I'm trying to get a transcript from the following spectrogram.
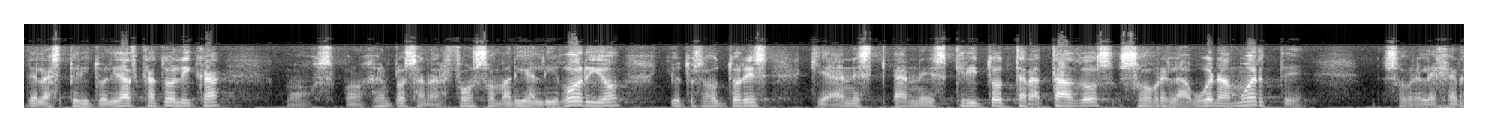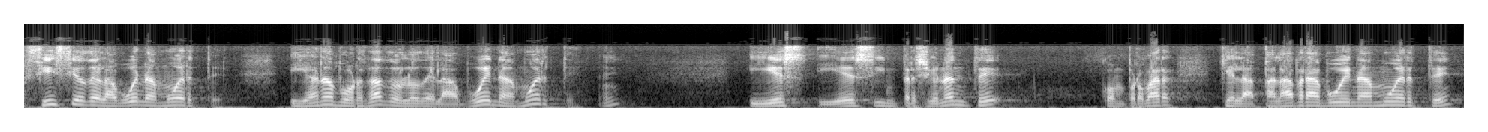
la espiritualidad católica, como por ejemplo San Alfonso María Ligorio y otros autores que han, han escrito tratados sobre la buena muerte, sobre el ejercicio de la buena muerte, y han abordado lo de la buena muerte. ¿eh? Y, es, y es impresionante comprobar que la palabra buena muerte,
